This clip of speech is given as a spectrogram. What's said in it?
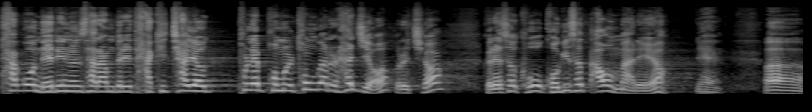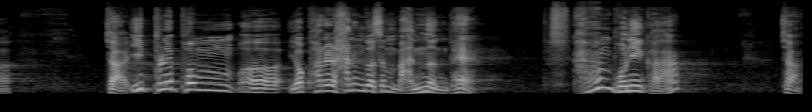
타고 내리는 사람들이 다 기차역 플랫폼을 통과를 하죠. 그렇죠? 그래서 그 거기서 따온 말이에요. 예. 어, 자, 이 플랫폼 어, 역할을 하는 것은 맞는데 가만 보니까 자,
